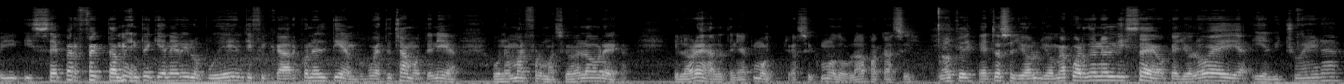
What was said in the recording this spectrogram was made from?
y, y sé perfectamente quién era y lo pude identificar con el tiempo, porque este chamo tenía una malformación en la oreja. Y la oreja la tenía como así como doblada para acá así. Entonces yo, yo me acuerdo en el liceo que yo lo veía y el bicho era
